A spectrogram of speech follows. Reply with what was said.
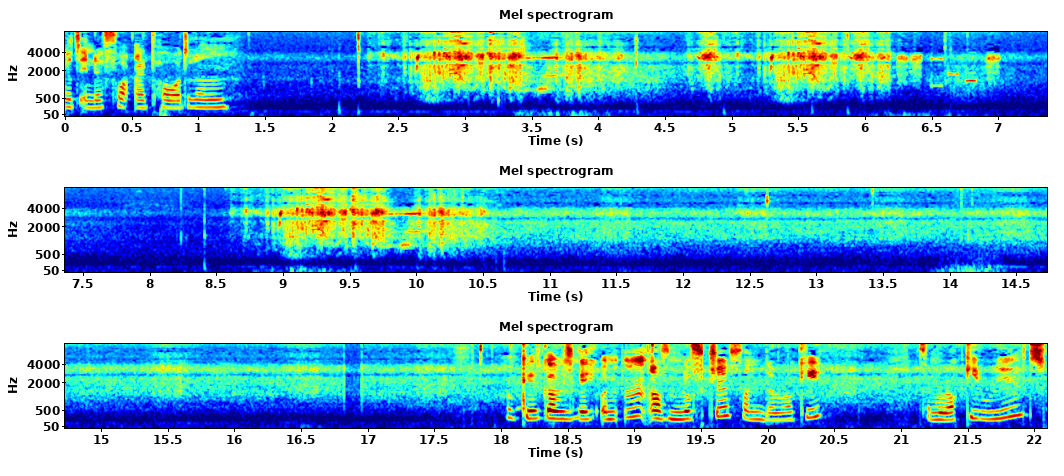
Jetzt in der Fortnite Power drin. Okay, jetzt glaube ich gleich unten auf dem Luftschiff von The Rocky. Von Rocky Reels.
